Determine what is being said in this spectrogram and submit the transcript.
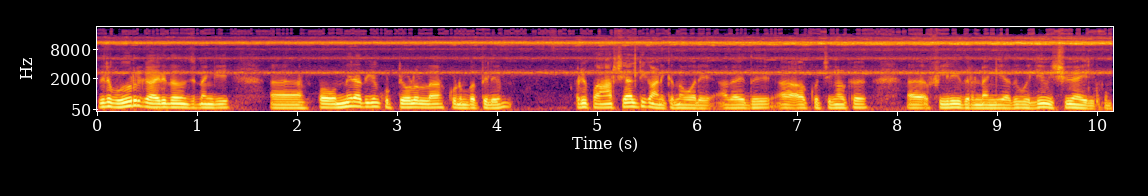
ഇതിൽ വേറൊരു കാര്യം എന്താണെന്ന് വെച്ചിട്ടുണ്ടെങ്കിൽ ഇപ്പോൾ ഒന്നിലധികം കുട്ടികളുള്ള കുടുംബത്തിൽ ഒരു പാർഷ്യാലിറ്റി കാണിക്കുന്ന പോലെ അതായത് കൊച്ചുങ്ങൾക്ക് ഫീൽ ചെയ്തിട്ടുണ്ടെങ്കിൽ അത് വലിയ വിഷയമായിരിക്കും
